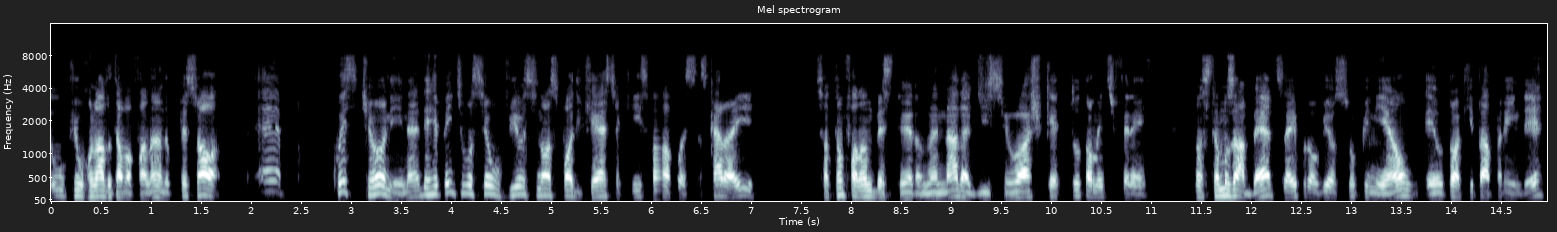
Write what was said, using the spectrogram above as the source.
o que o Ronaldo estava falando, pessoal, é questione, né? De repente você ouviu esse nosso podcast aqui e fala, pô, esses caras aí só estão falando besteira, não é nada disso. Eu acho que é totalmente diferente. Nós estamos abertos aí para ouvir a sua opinião. Eu estou aqui para aprender,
